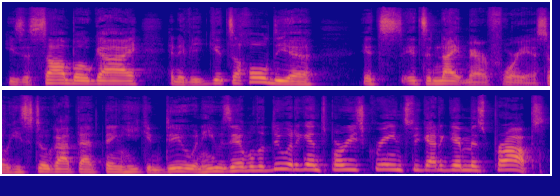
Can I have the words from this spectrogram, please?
He's a sambo guy, and if he gets a hold of you, it's it's a nightmare for you. So he's still got that thing he can do, and he was able to do it against Maurice Greene. So you got to give him his props.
